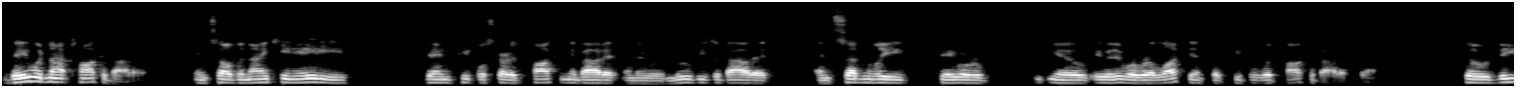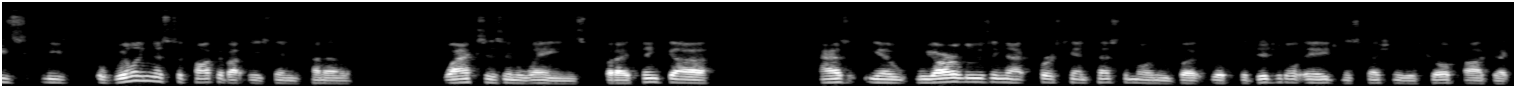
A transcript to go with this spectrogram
They would not talk about it until the 1980s. Then people started talking about it, and there were movies about it, and suddenly they were you know they were reluctant, but people would talk about it then. So these these willingness to talk about these things kind of waxes and wanes. But I think uh, as you know, we are losing that firsthand testimony. But with the digital age and especially the Shoah Project,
